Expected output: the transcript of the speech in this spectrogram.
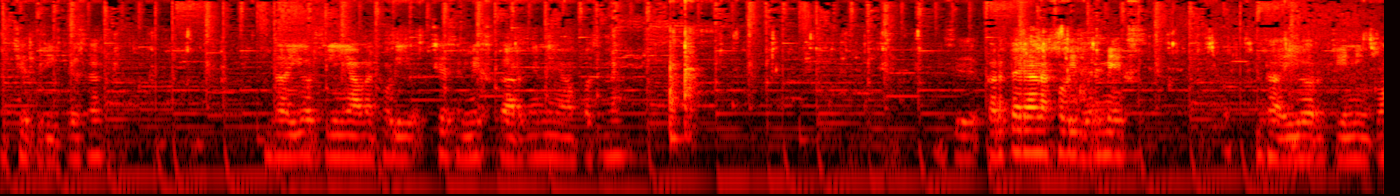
अच्छे तरीके से। दही और चीनी हमें थोड़ी अच्छे से मिक्स कर देनी आपस में। इसे करते रहना थोड़ी देर मिक्स दही और चीनी को।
